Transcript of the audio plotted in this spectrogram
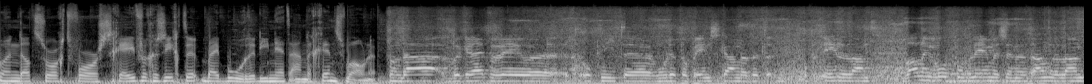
en dat zorgt voor scheve gezichten bij boeren die net aan de grens wonen. Vandaar begrijpen wij het ook niet uh, hoe dat opeens kan dat het op het ene land groot probleem is en het andere land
